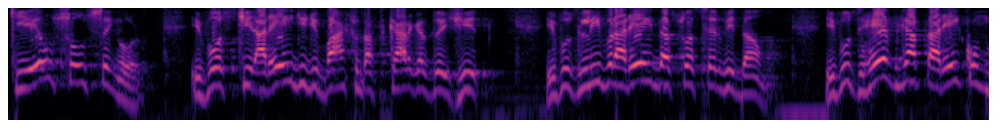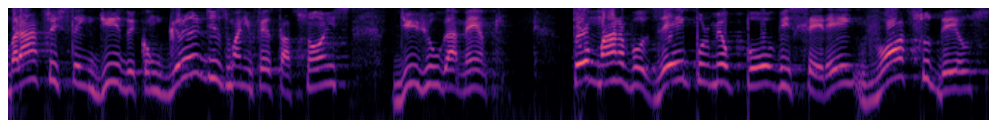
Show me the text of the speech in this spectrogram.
que eu sou o Senhor, e vos tirarei de debaixo das cargas do Egito, e vos livrarei da sua servidão, e vos resgatarei com braço estendido e com grandes manifestações de julgamento Tomar-vos-ei por meu povo e serei vosso Deus,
